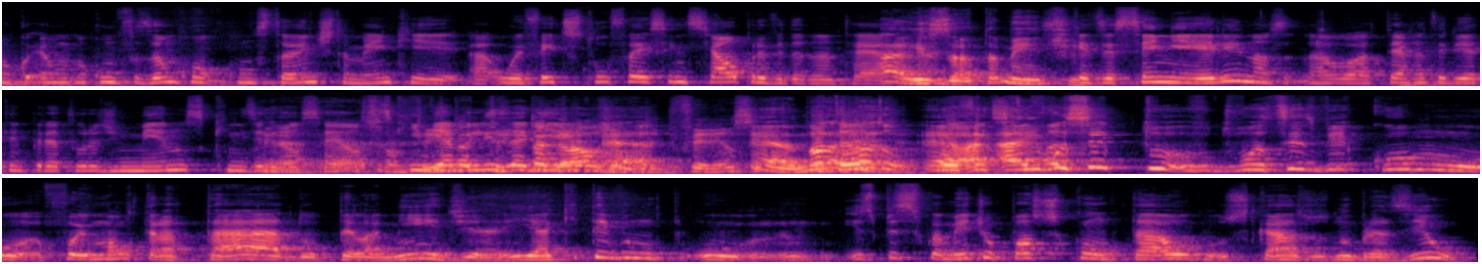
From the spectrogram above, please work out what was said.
uma, é uma confusão con- constante também que a- o efeito estufa é essencial para a vida na Terra. Ah, né? exatamente. Quer dizer, sem ele, nós- a Terra teria temperatura de menos 15 graus Celsius, são que 30, 30 inviabilizaria. graus É. de diferença. É, Portanto, é, efeito aí estufa- você, tu, você vê como foi maltratado pela mídia, e aqui teve um, um- Especificamente, eu posso contar os casos no Brasil.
